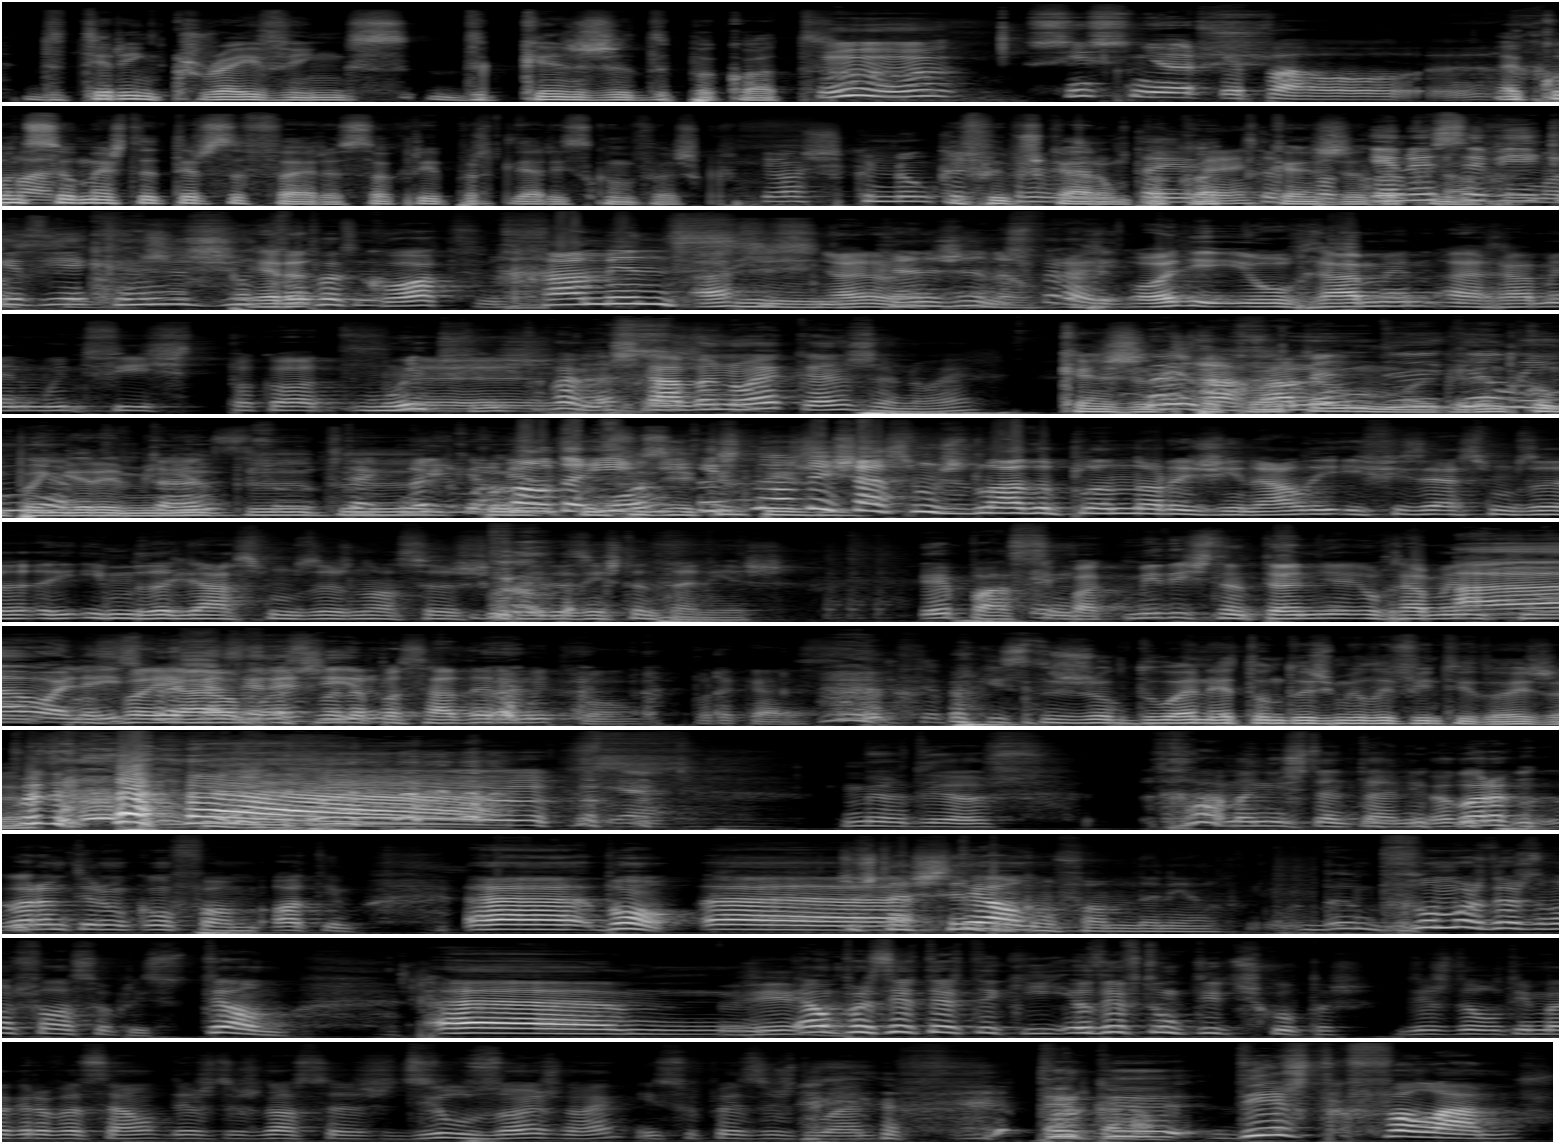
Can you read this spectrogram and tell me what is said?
de terem cravings de canja de pacote. Hum, hum. Sim, senhores. Epá, oh, uh, Aconteceu-me esta terça-feira, só queria partilhar isso convosco. Eu acho que nunca E fui buscar um pacote de canja de Eu nem Não. sabia que havia canja de Era- pacote. Ramen Ah, sim, sim, senhora. canja não. Espera aí. Olha, e o ramen, há ramen muito fixe de pacote. Muito Eh, fixe. Mas ramen não é canja, não é? Canja de pacote é uma de grande galinha, companheira minha portanto, de, de, de Mas, Malta, e, e se não deixássemos de lado o plano original e, e fizéssemos a- e medalhássemos as nossas comidas instantâneas? Epá, sim. Epá, comida instantânea, o ramen Ah, eu olha, isso uma era semana giro. passada era muito bom, por acaso. Até porque isso do jogo do ano é tão 2022 já. Meu Deus. Ramen instantâneo. Agora, agora meter-me com fome. Ótimo. Uh, bom, uh, tu estás sempre Telmo, com fome, Daniel. Pelo amor de Deus, não vamos falar sobre isso. Telmo, uh, é um prazer ter-te aqui. Eu devo-te um pedido de desculpas desde a última gravação, desde as nossas desilusões, não é? E surpresas do ano. Porque então. desde que falámos,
